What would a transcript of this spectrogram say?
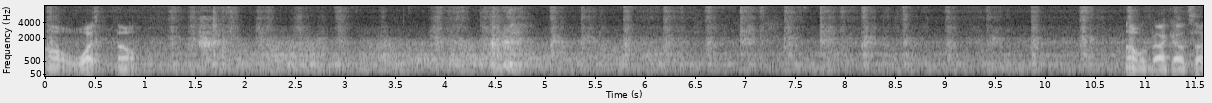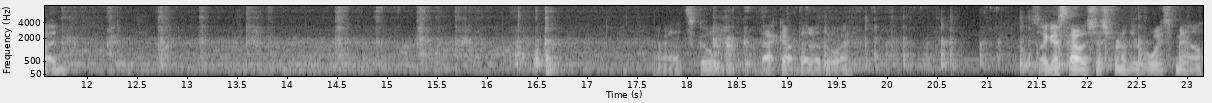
Oh, what? Oh. Oh, we're back outside. Alright, let's go back out that other way. So I guess that was just for another voicemail.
